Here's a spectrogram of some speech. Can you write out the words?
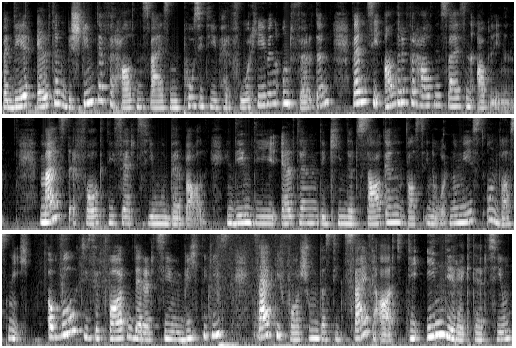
bei der Eltern bestimmte Verhaltensweisen positiv hervorheben und fördern, während sie andere Verhaltensweisen ablehnen. Meist erfolgt diese Erziehung verbal, indem die Eltern den Kindern sagen, was in Ordnung ist und was nicht. Obwohl diese Form der Erziehung wichtig ist, zeigt die Forschung, dass die zweite Art, die indirekte Erziehung,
